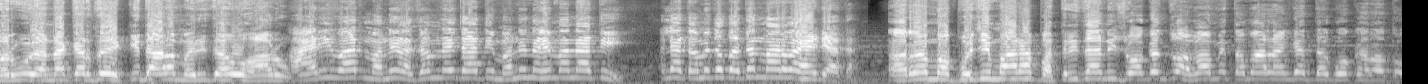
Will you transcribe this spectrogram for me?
મરવું એના કરતા એકી દાડા મરી જાવ સારું. આરી વાત મને હજમ નહીં થતી મને નહીં મનાતી. એટલે તમે તો બધાને મારવા હેડ્યા હતા. અરે મફુજી મારા ભત્રીજાની સોગન તો હવે અમે તમારા અંગે દગો કરો તો.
